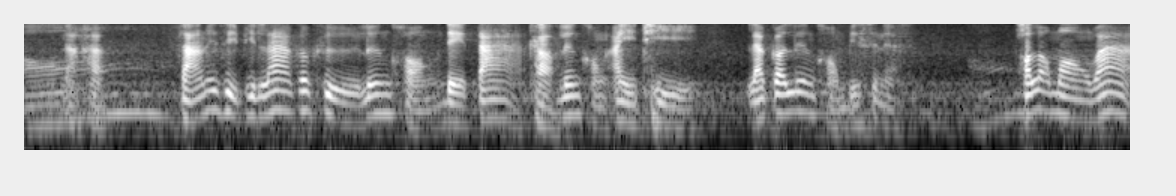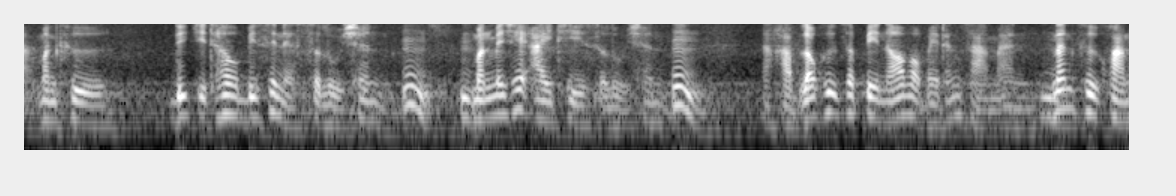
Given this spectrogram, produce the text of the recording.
อ๋อนะครับสามในสี่ pillar ก็คือเรื่องของ Data ครับเรื่องของ IT แล้วก็เรื่องของ Business เพราะเรามองว่ามันคือ Digital Business Solution มันไม่ใช่ IT Solution นะครับเราคือ spin off ออกไปทั้ง 3 อัน นั่นคือความ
